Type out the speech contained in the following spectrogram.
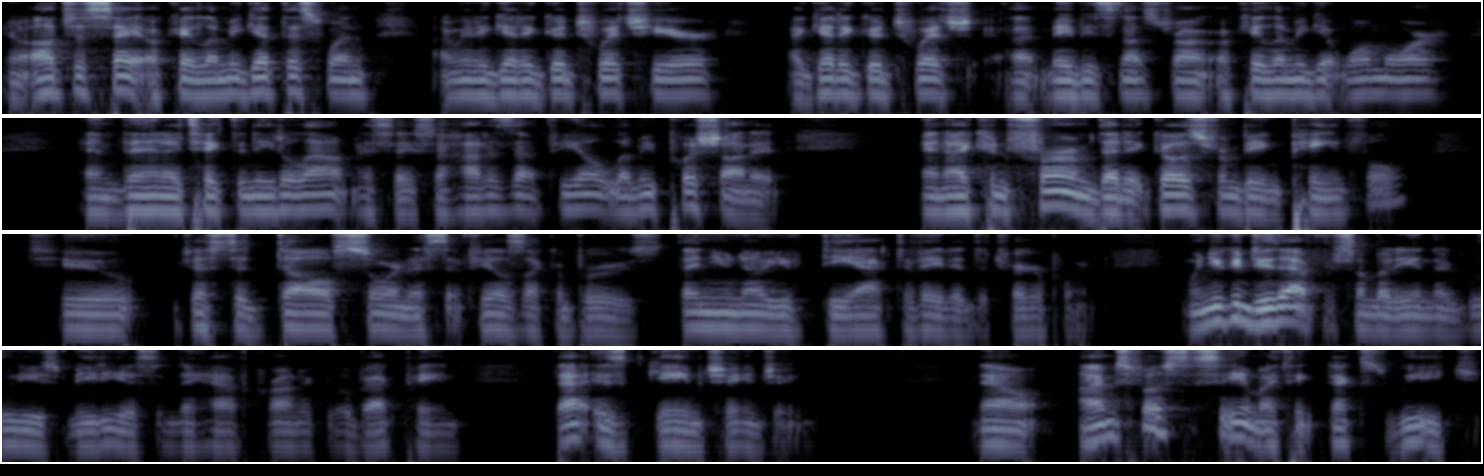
You know, I'll just say, "Okay, let me get this one. I'm going to get a good twitch here. I get a good twitch. Uh, maybe it's not strong. Okay, let me get one more." And then I take the needle out and I say, So, how does that feel? Let me push on it. And I confirm that it goes from being painful to just a dull soreness that feels like a bruise. Then you know you've deactivated the trigger point. When you can do that for somebody in their gluteus medius and they have chronic low back pain, that is game changing. Now, I'm supposed to see him, I think, next week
